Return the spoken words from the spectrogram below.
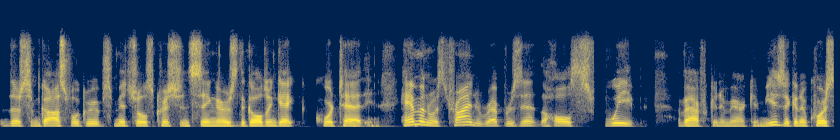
there's some gospel groups, Mitchell's Christian Singers, the Golden Gate Quartet. Hammond was trying to represent the whole sweep of African American music, and of course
